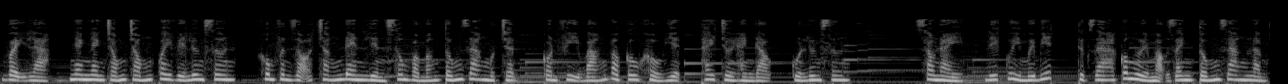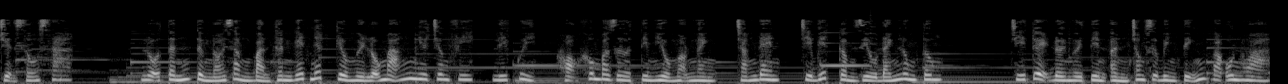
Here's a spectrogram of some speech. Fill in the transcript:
Vậy là, nhanh nhanh chóng chóng quay về Lương Sơn, không phân rõ trắng đen liền xông vào mắng Tống Giang một trận, còn phỉ báng vào câu khẩu hiện, thay trời hành đạo, của Lương Sơn. Sau này, Lý Quỳ mới biết, thực ra có người mạo danh Tống Giang làm chuyện xấu xa. Lỗ Tấn từng nói rằng bản thân ghét nhất kiểu người lỗ mãng như Trương Phi, Lý quỳ họ không bao giờ tìm hiểu ngọn ngành, trắng đen, chỉ biết cầm diều đánh lung tung. Trí tuệ đời người tiềm ẩn trong sự bình tĩnh và ôn hòa,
